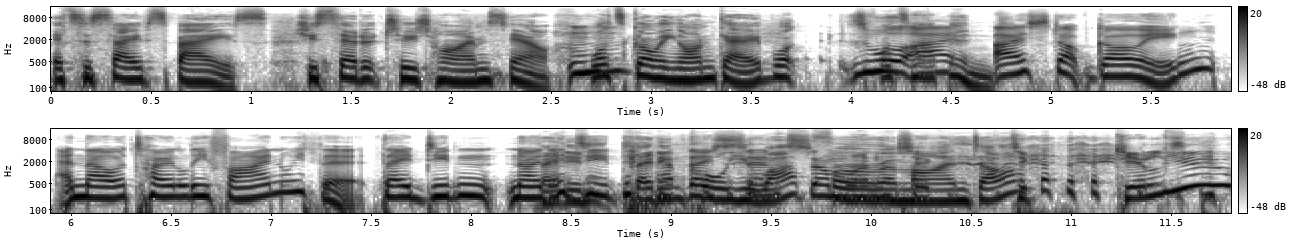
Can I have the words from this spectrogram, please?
It's a safe space. She said it two times now. What's going on, Gabe? What Mm-hmm. Well, I? I stopped going, and they were totally fine with it. They didn't. No, they, they didn't, did. they didn't Have they call you up for a to- reminder. to kill you?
